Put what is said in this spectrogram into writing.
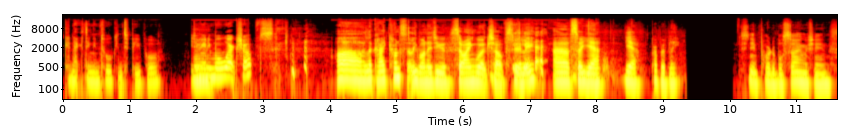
connecting and talking to people. You doing any more workshops? Oh, look, I constantly want to do sewing workshops, really. Uh, so, yeah, yeah, probably. Just need portable sewing machines.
